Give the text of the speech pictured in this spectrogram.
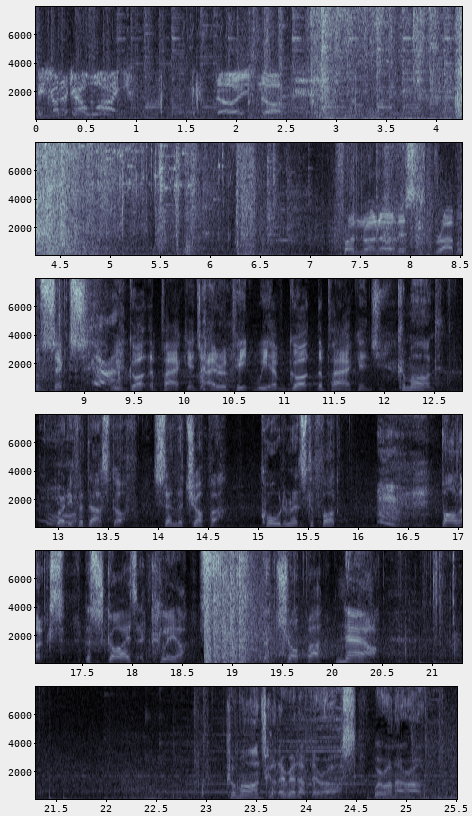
He's gonna get away! No, he's not. Front runner, this is Bravo 6. We've got the package. I repeat, we have got the package. Command, ready for dust off. Send the chopper. Coordinates to fog. Bollocks! The skies are clear. Send the chopper now! Command's got their head up their ass. We're on our own.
